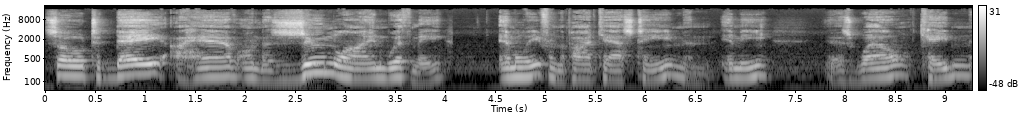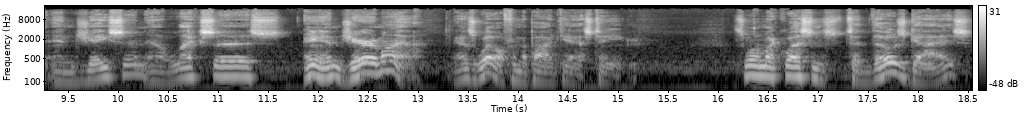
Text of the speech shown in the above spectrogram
so today i have on the zoom line with me emily from the podcast team and emmy as well caden and jason and alexis and jeremiah as well from the podcast team so one of my questions to those guys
